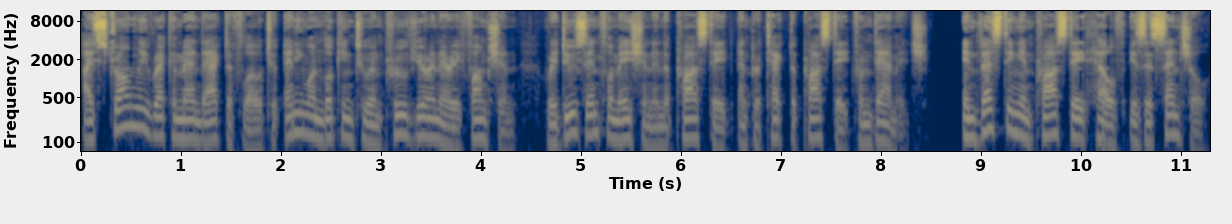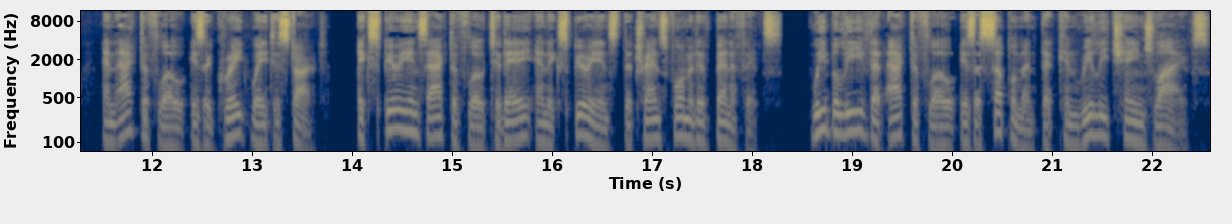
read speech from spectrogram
I strongly recommend Actiflow to anyone looking to improve urinary function, reduce inflammation in the prostate and protect the prostate from damage. Investing in prostate health is essential, and Actiflow is a great way to start. Experience Actiflow today and experience the transformative benefits. We believe that Actiflow is a supplement that can really change lives.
